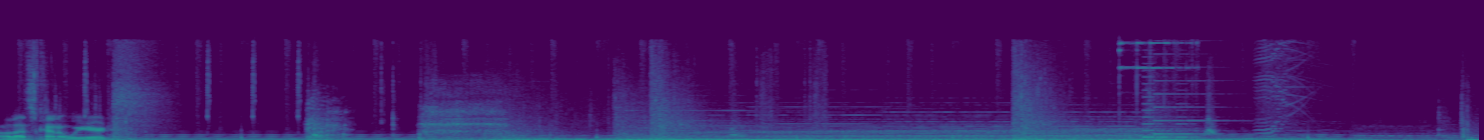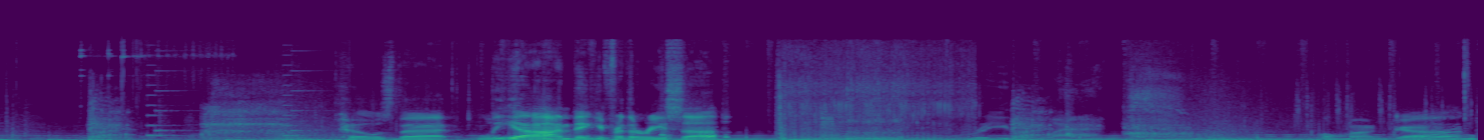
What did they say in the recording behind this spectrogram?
Oh, that's kind of weird. That. Leon, thank you for the resub. Relax. Oh my god.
